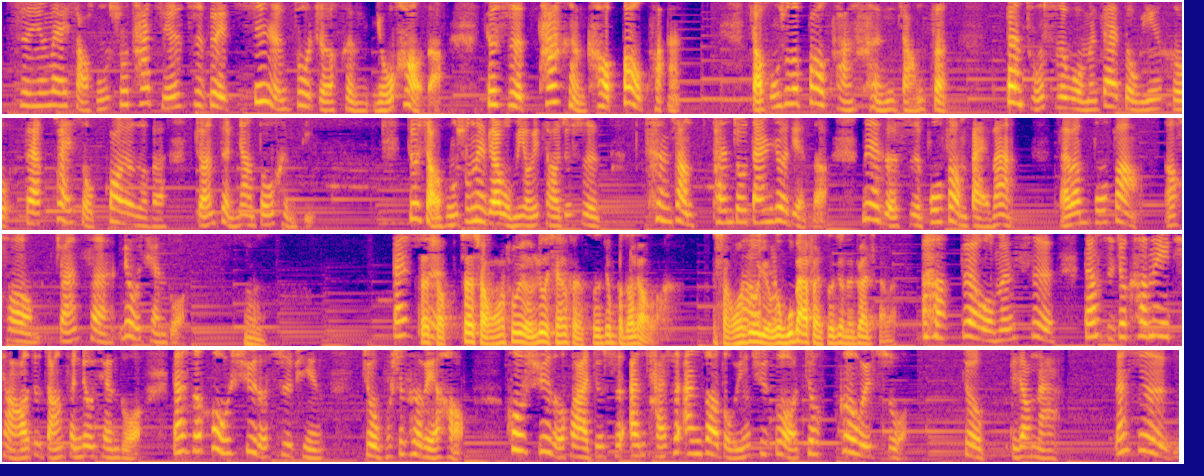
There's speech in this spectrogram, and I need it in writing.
是因为小红书它其实是对新人作者很友好的，就是它很靠爆款，小红书的爆款很涨粉，但同时我们在抖音和在快手爆料的文转粉量都很低。就小红书那边，我们有一条就是蹭上潘周丹热点的那个是播放百万，百万播放，然后转粉六千多，嗯，但是在小在小红书有六千粉丝就不得了了，小红书有个五百粉丝就能赚钱了。啊，啊 对，我们是当时就靠那一条就涨粉六千多，但是后续的视频就不是特别好。后续的话就是按还是按照抖音去做，就个位数，就比较难。但是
